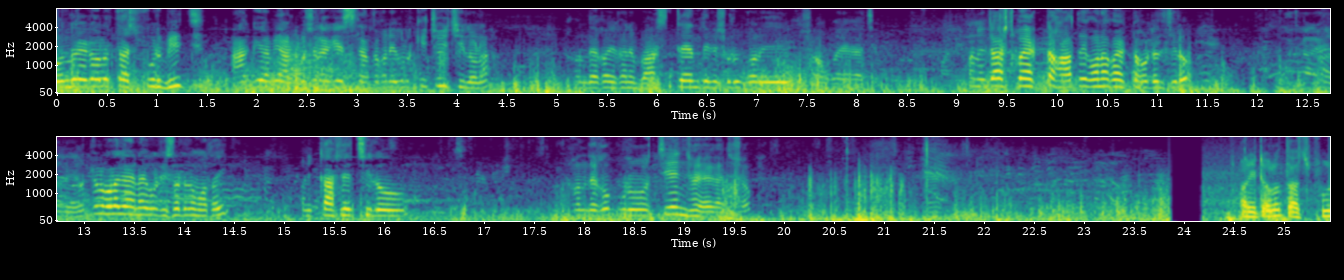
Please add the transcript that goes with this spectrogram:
বন্ধুরা, এটা হলো তাজপুর বিচ আগে আমি আট বছর আগে এসেছিলাম, তখন এগুলো কিছুই ছিল না। এখন দেখো এখানে বাস স্ট্যান্ড থেকে শুরু করে সব হয়ে গেছে। মানে জাস্ট কয়েকটা হাতে গোনা কয়েকটা হোটেল ছিল। হোটেল বলা যায় না রিসোর্টের মতোই। মানে কাঠের ছিল। এখন দেখো পুরো চেঞ্জ হয়ে গেছে সব। আর এটা হলো তাজপুর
